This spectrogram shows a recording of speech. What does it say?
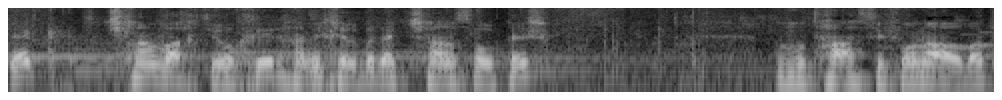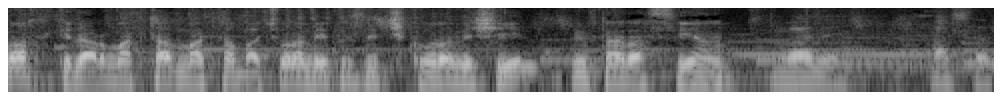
як чанд вақти охир ҳамин хелбад як чанд сол пеш мутаассифона албатта вақте ки дар мактаб мактаб бачаҳоро мепурсид чӣ кора мешӣ мегуфтанд россиян бале асад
